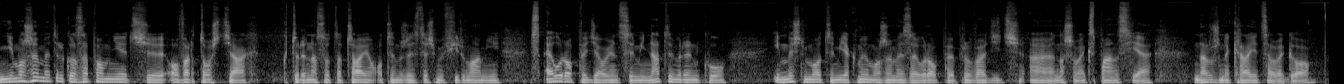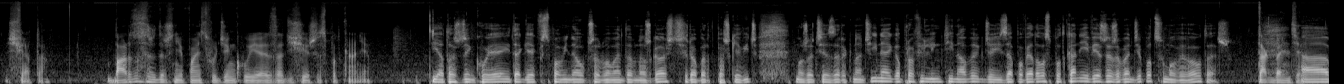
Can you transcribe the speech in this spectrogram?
Nie możemy tylko zapomnieć e, o wartościach, które nas otaczają, o tym, że jesteśmy firmami z Europy działającymi na tym rynku i myślmy o tym, jak my możemy z Europy prowadzić e, naszą ekspansję na różne kraje całego świata. Bardzo serdecznie Państwu dziękuję za dzisiejsze spotkanie. Ja też dziękuję i tak jak wspominał przed momentem nasz gość, Robert Paszkiewicz, możecie zerknąć i na jego profil LinkedInowy, gdzie i zapowiadał spotkanie i wierzę, że będzie podsumowywał też. Tak będzie. A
